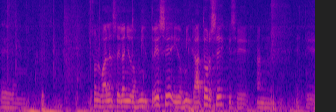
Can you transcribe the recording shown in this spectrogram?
Eh, son los balances del año 2013 y 2014 que se han este,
